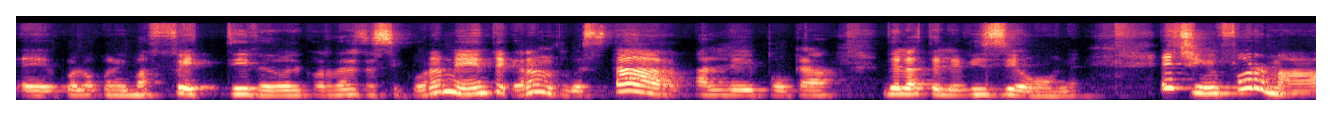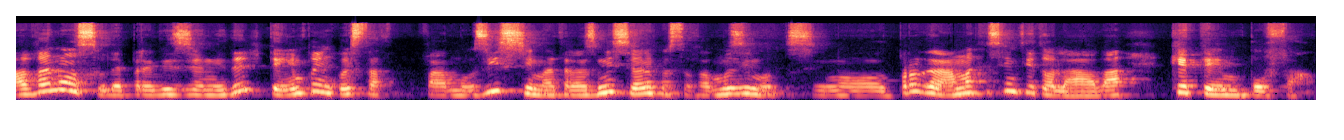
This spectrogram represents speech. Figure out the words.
eh, quello con i baffetti, ve lo ricorderete sicuramente, che erano due star all'epoca della televisione. E ci informavano sulle previsioni del tempo in questa famosissima trasmissione, questo famosissimo programma che si intitolava Che tempo fa?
